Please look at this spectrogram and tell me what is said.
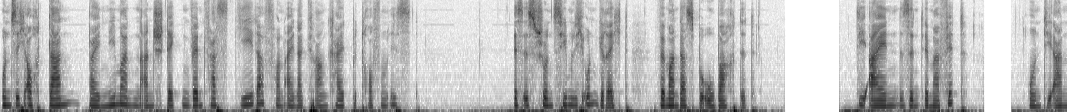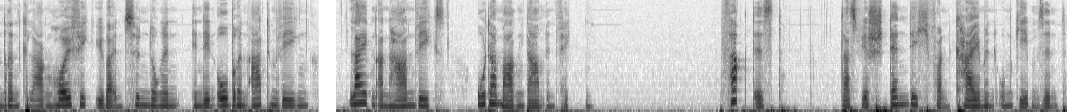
und sich auch dann bei niemanden anstecken, wenn fast jeder von einer Krankheit betroffen ist? Es ist schon ziemlich ungerecht, wenn man das beobachtet. Die einen sind immer fit und die anderen klagen häufig über Entzündungen in den oberen Atemwegen, leiden an Harnwegs- oder Magen-Darm-Infekten. Fakt ist, dass wir ständig von Keimen umgeben sind.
